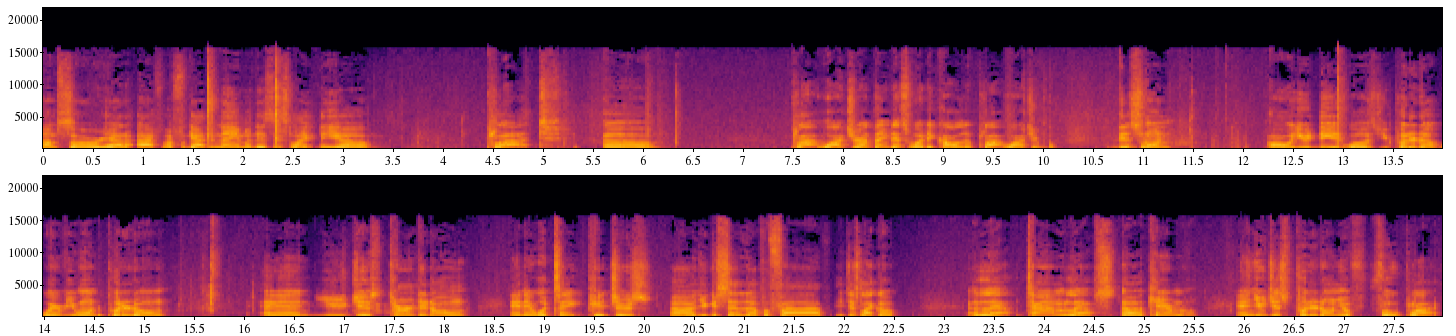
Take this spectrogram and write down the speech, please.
I'm sorry, I, I, I, forgot the name of this. It's like the uh, plot uh, plot watcher. I think that's what they call it, a plot watcher. This one, all you did was you put it up wherever you wanted to put it on, and you just turned it on, and it would take pictures. Uh, you could set it up for five. It's just like a a lap time lapse uh, camera, and you just put it on your food plot,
